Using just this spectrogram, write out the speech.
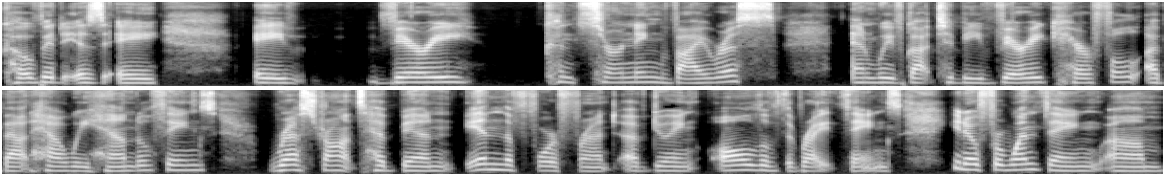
COVID is a a very concerning virus and we've got to be very careful about how we handle things. Restaurants have been in the forefront of doing all of the right things. You know, for one thing, um,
